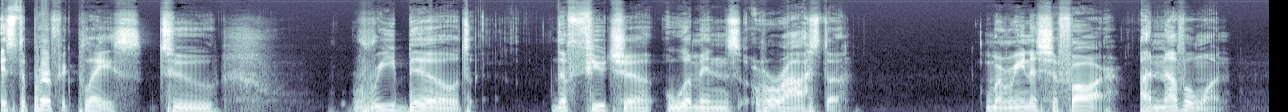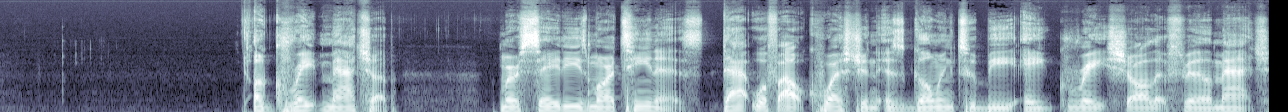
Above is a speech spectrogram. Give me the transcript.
It's the perfect place to rebuild the future women's roster. Marina Shafir, another one. A great matchup. Mercedes Martinez. That, without question, is going to be a great Charlotte Flair match.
